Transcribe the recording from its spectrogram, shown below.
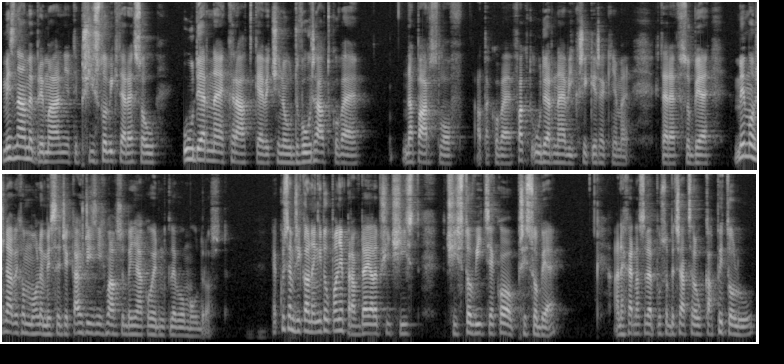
my známe primárně ty přísloví, které jsou úderné, krátké, většinou dvouřádkové, na pár slov a takové fakt úderné výkřiky, řekněme, které v sobě, my možná bychom mohli myslet, že každý z nich má v sobě nějakou jednotlivou moudrost. Jak už jsem říkal, není to úplně pravda, je lepší číst, číst to víc jako při sobě a nechat na sebe působit třeba celou kapitolu,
